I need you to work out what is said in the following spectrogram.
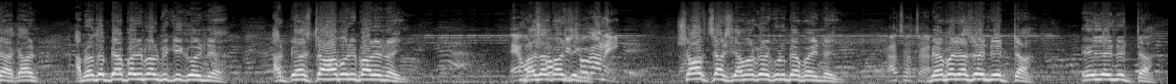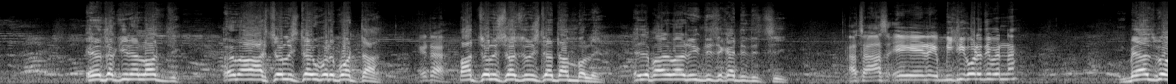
না কারণ আমরা তো ব্যাপারী মাল বিক্রি করি না। আর পেঁয়াজটা আমারই বাড়ে নাই। বাজার বাড়ছে সব চাষি আমার ঘরে কোনো ব্যাপারই নাই। আচ্ছা আচ্ছা। ব্যাপারী আছে ওই নেটটা। এই যে নেটটা। এটা তো কিনা লজ আটচল্লিশটার উপরে পড়তা এটা? পাঁচচল্লিশ ছয়চল্লিশটার দাম বলে। এই যে বারবার রিং দিচ্ছে কাটিয়ে দিচ্ছি। আচ্ছা এটা বিক্রি করে দিবেন না? বেচবো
